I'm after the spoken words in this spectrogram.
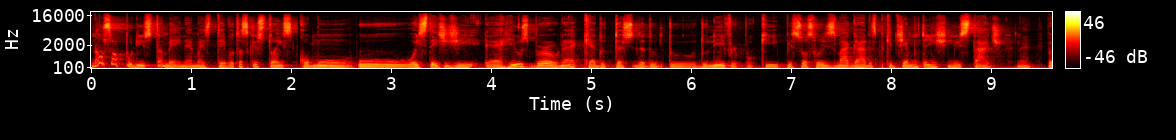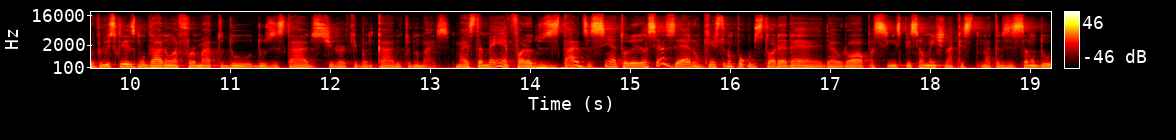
Não só por isso também, né? Mas teve outras questões, como o, o acidente de é, Hillsborough, né? Que é do do, do, do, Liverpool, que pessoas foram esmagadas, porque tinha muita gente no estádio, né? Foi por isso que eles mudaram o formato do, dos estádios, tiraram arquibancada e tudo mais. Mas também, é fora dos estádios, assim, a tolerância é zero. Quem estuda um pouco de história, né, da Europa, assim, especialmente na, na transição do.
